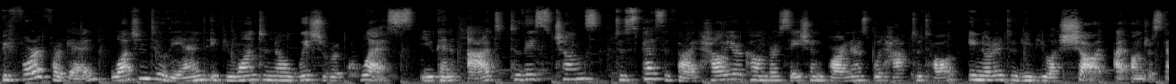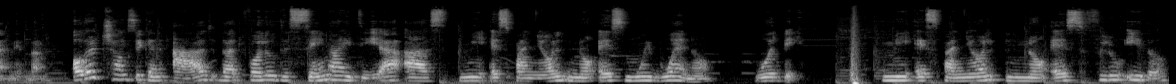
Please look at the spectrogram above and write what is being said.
Before I forget, watch until the end if you want to know which requests you can add to these chunks to specify how your conversation partners would have to talk in order to give you a shot at understanding them. Other chunks you can add that follow the same idea as mi español no es muy bueno would be Mi español no es fluido.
